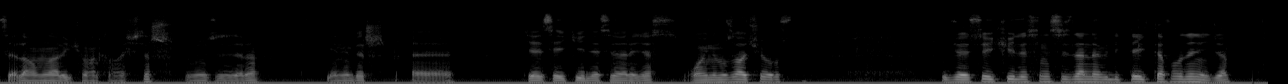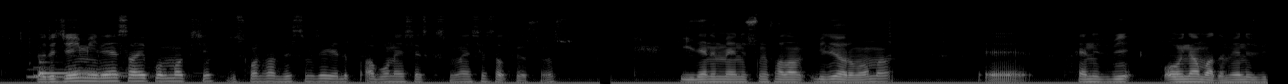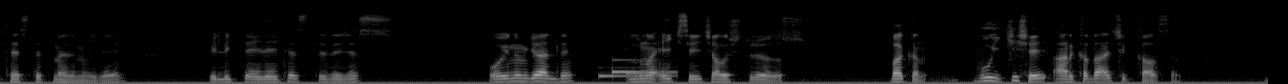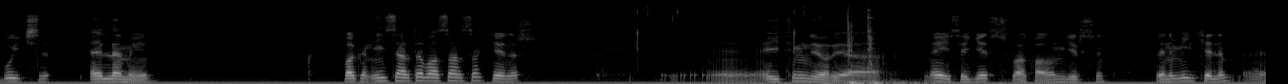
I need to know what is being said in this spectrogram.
Selamünaleyküm arkadaşlar. Bugün sizlere yeni bir eee CS2 hilesi vereceğiz. Oyunumuzu açıyoruz. Bu CS2 hilesini sizlerle birlikte ilk defa deneyeceğim. Vereceğim hileye sahip olmak için Discord adresimize gelip abone SS kısmına SS atıyorsunuz. Hilenin menüsünü falan biliyorum ama eee, henüz bir oynamadım. Henüz bir test etmedim hileyi. Birlikte hileyi test edeceğiz. Oyunum geldi. Luna eksiği çalıştırıyoruz. Bakın bu iki şey arkada açık kalsın. Bu ikisi ellemeyin. Bakın insert'e basarsak gelir. Ee, eğitim diyor ya. Neyse gir bakalım girsin. Benim ilk elim ee,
